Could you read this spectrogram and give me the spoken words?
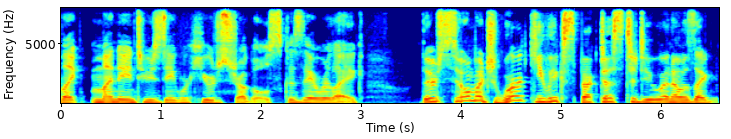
like Monday and Tuesday were huge struggles because they were like, "There's so much work you expect us to do," and I was like,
